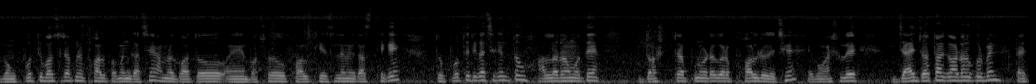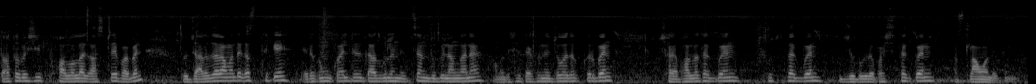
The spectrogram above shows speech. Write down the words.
এবং প্রতি বছর আপনি ফল পাবেন গাছে। আমরা গত বছরও ফল খেয়েছিলাম এই গাছ থেকে। তো প্রতিটি গাছে কিন্তু আল্লাহর রহমতে দশটা, পনেরোটা করে ফল রয়েছে এবং আসলে যাই যত আগে অর্ডার করবেন, তাই তত বেশি ফলওয়ালা গাছটাই পাবেন। তো যারা যারা আমাদের কাছ থেকে এরকম কোয়ালিটির গাছগুলো নিতে চান রুবি লঙ্গানের আমাদের সাথে এখনই যোগাযোগ করবেন। সবাই ভালো থাকবেন, সুস্থ থাকবেন, যুবকদের পাশে থাকবেন। আসসালামু আলাইকুম।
